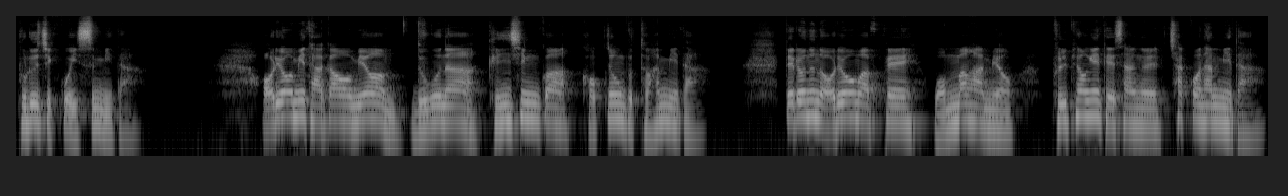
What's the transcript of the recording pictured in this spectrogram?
부르짖고 있습니다. 어려움이 다가오면 누구나 근심과 걱정부터 합니다. 때로는 어려움 앞에 원망하며 불평의 대상을 찾곤 합니다.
